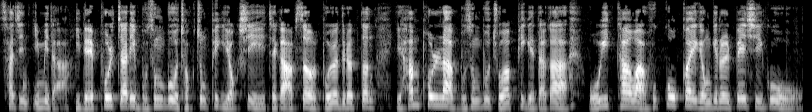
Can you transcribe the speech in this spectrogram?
사진입니다. 이 4폴짜리 무승부 적중픽 역시 제가 앞서 보여드렸던 이 한폴락 무승부 조합픽에다가 오이타와 후쿠오카의 경기를 빼시고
